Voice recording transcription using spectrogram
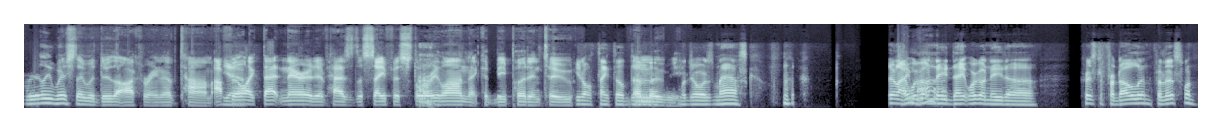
Really wish they would do the Ocarina of Time. I Yeah. feel like that narrative has the safest storyline that could be put into You don't think they'll do A movie. Majora's Mask? They're like, They we're gonna need date. We're gonna need uh Christopher Nolan for this one.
